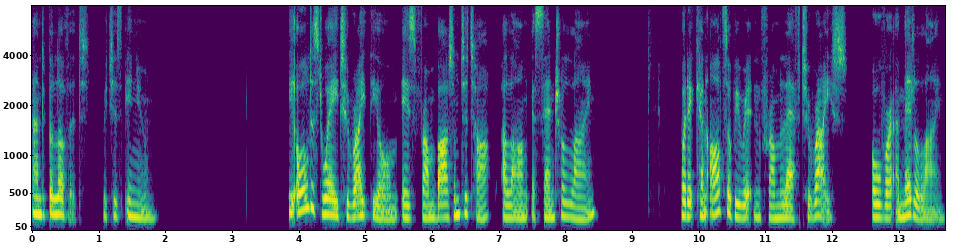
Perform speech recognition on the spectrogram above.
and beloved, which is Ionúin. The oldest way to write the Ogham is from bottom to top along a central line, but it can also be written from left to right over a middle line,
